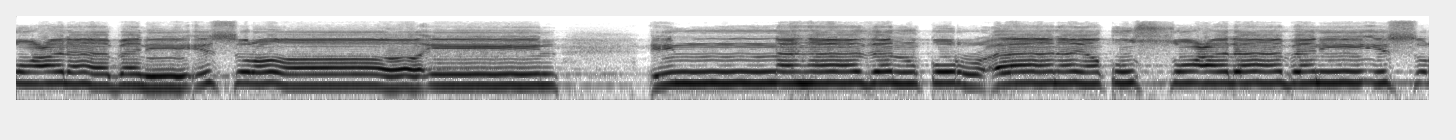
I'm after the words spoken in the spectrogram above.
على بني إسرائيل إن هذا القرآن يقص على بني إسرائيل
